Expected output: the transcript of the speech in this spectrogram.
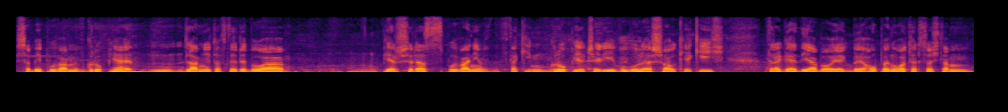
sobie pływamy w grupie. Dla mnie to wtedy była pierwszy raz spływanie w, w takim grupie, czyli w ogóle szok jakiś, tragedia, bo jakby open water coś tam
